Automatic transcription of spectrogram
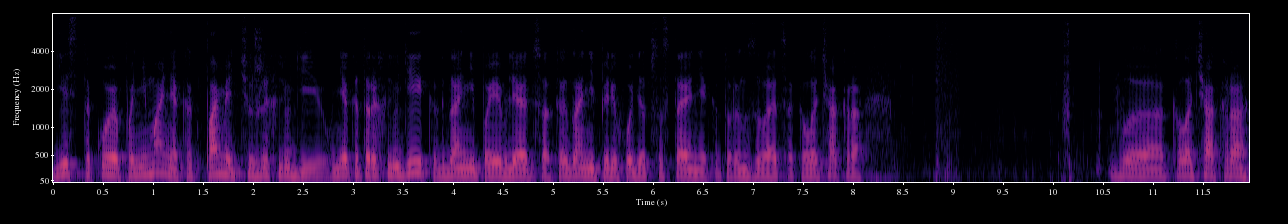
есть такое понимание, как память чужих людей. У некоторых людей, когда они появляются, когда они переходят в состояние, которое называется калачакра, в калачакра,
